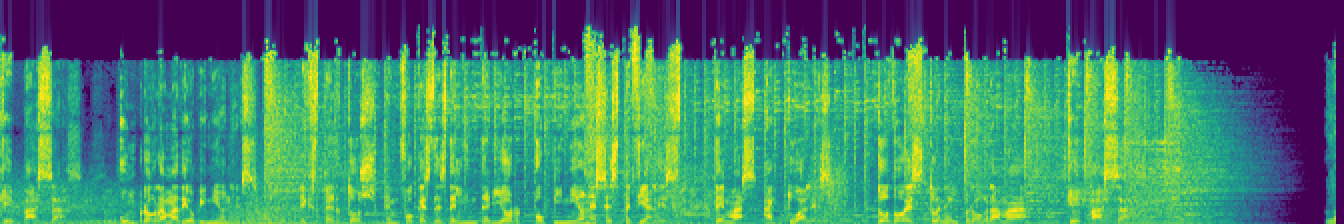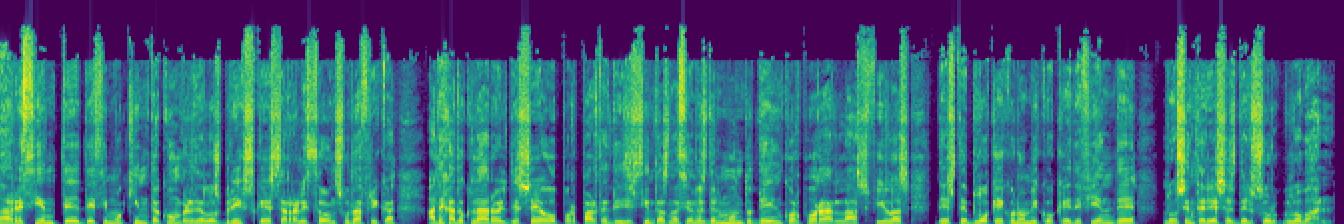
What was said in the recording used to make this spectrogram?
¿Qué pasa? Un programa de opiniones, expertos, enfoques desde el interior, opiniones especiales, temas actuales. Todo esto en el programa ¿Qué pasa? La reciente decimoquinta cumbre de los BRICS que se realizó en Sudáfrica ha dejado claro el deseo por parte de distintas naciones del mundo de incorporar las filas de este bloque económico que defiende los intereses del sur global.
